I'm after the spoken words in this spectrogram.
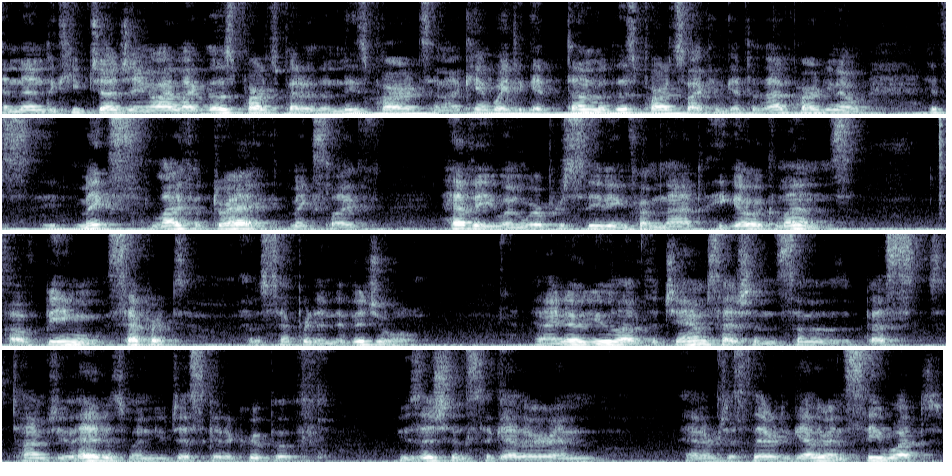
and then to keep judging, oh I like those parts better than these parts and I can't wait to get done with this part so I can get to that part, you know, it's it makes life a drag, it makes life heavy when we're perceiving from that egoic lens of being separate, of a separate individual. And I know you love the jam sessions. Some of the best times you had is when you just get a group of musicians together and and are just there together and see what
